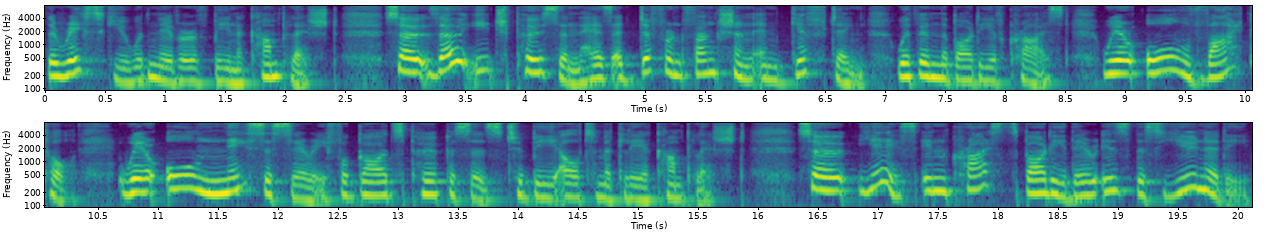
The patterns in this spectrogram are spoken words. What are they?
the rescue would never have been accomplished. So, though each person has a different function and gifting within the body of Christ, we're all vital, we're all necessary necessary for God's purposes to be ultimately accomplished. So, yes, in Christ's body there is this unity,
